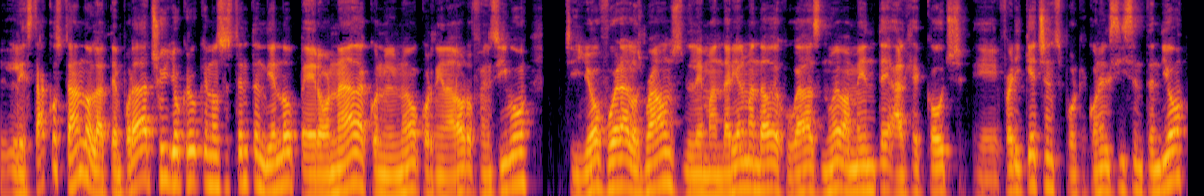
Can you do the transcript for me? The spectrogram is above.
Le está costando la temporada, Chuy. Yo creo que no se está entendiendo, pero nada con el nuevo coordinador ofensivo. Si yo fuera a los Browns, le mandaría el mandado de jugadas nuevamente al head coach eh, Freddie Kitchens, porque con él sí se entendió.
